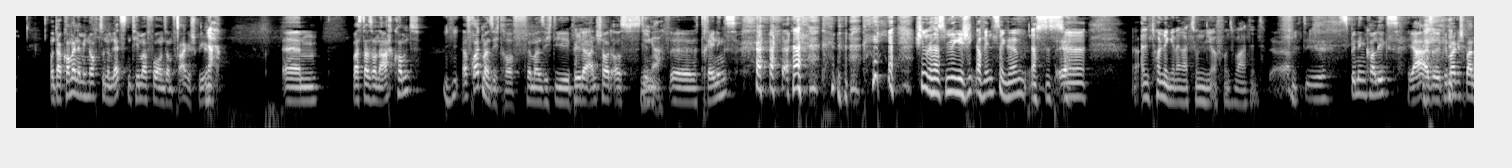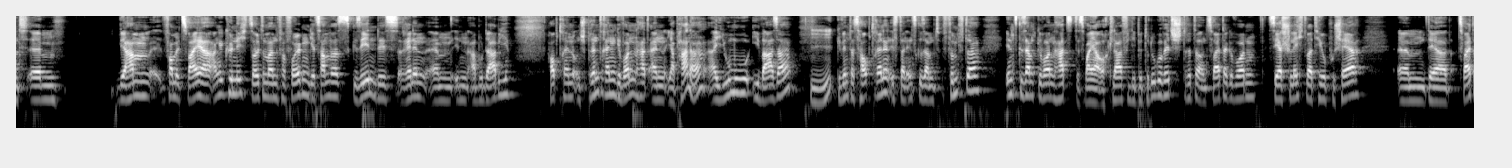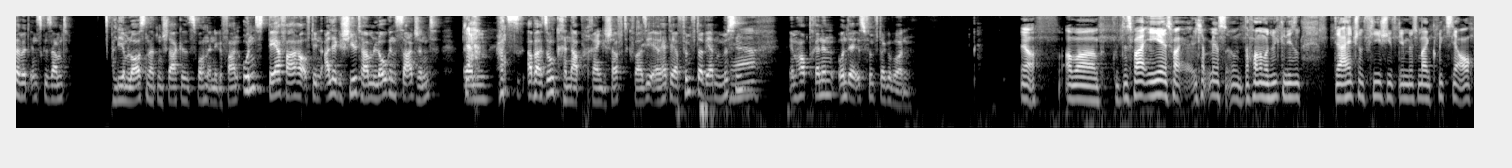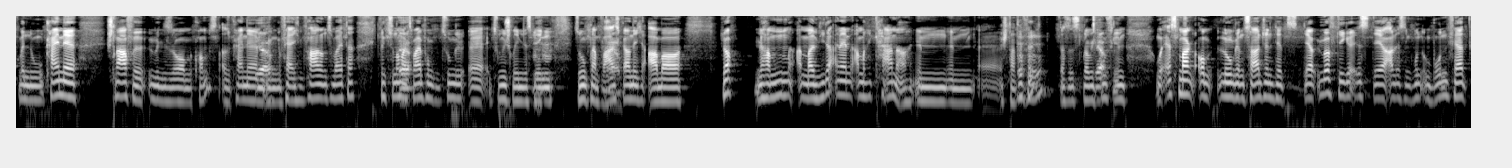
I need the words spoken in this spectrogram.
Und da kommen wir nämlich noch zu einem letzten Thema vor unserem Fragespiel. Ja, Ähm, was da so nachkommt, Mhm. da freut man sich drauf, wenn man sich die Bilder anschaut aus den äh, Trainings. stimmt, das hast du mir geschickt auf Instagram. Das ist äh, eine tolle Generation, die auf uns wartet. die Spinning Colleagues. Ja, also ich bin mal gespannt. Ähm, wir haben Formel 2 ja angekündigt, sollte man verfolgen. Jetzt haben wir es gesehen, das Rennen ähm, in Abu Dhabi. Hauptrennen und Sprintrennen gewonnen hat ein Japaner, Ayumu Iwasa, gewinnt das Hauptrennen, ist dann insgesamt Fünfter. Insgesamt gewonnen hat, das war ja auch klar, Felipe Drugovic, Dritter und Zweiter geworden. Sehr schlecht war Theo Poucher, ähm, der Zweiter wird insgesamt. Liam Lawson hat ein starkes Wochenende gefahren. Und der Fahrer, auf den alle geschielt haben, Logan Sargent, ähm, hat es aber so knapp reingeschafft quasi. Er hätte ja Fünfter werden müssen Ja. im Hauptrennen und er ist Fünfter geworden. Ja, aber gut, das war eh, es war, ich habe mir das äh, davor nochmal durchgelesen, da hätte schon viel schief gehen müssen, weil du kriegst ja auch, wenn du keine Strafe über die Saison bekommst, also keine Ja. gefährlichen Fahren und so weiter, kriegst du nochmal Ja. Mhm. zwei Punkte zuge äh, zugeschrieben, deswegen so knapp war Ja. es gar nicht, aber ja, wir haben mal wieder einen Amerikaner im, im äh, Starterfeld. Das ist, glaube ich, Mhm. Ja. gut für den US-Markt, ob Logan Sargent jetzt der Überflieger ist, der alles in Grund und Boden fährt,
